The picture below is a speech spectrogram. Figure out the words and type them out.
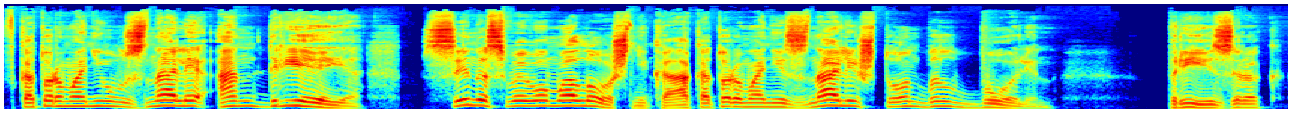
в котором они узнали Андрея, сына своего молочника, о котором они знали, что он был болен. Призрак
